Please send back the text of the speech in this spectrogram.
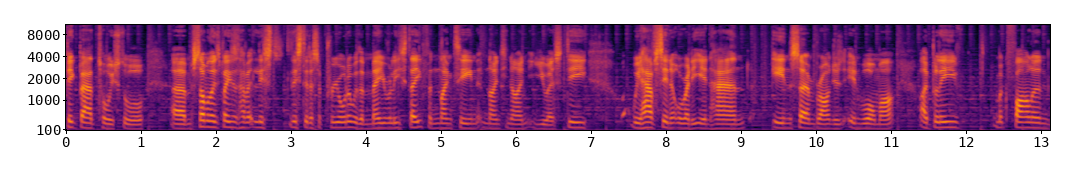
Big Bad Toy Store. Um, some of those places have it list, listed as a pre-order with a May release date for 19.99 USD. We have seen it already in hand in certain branches in Walmart. I believe McFarlane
